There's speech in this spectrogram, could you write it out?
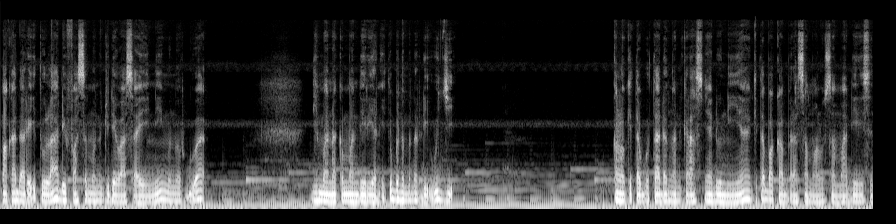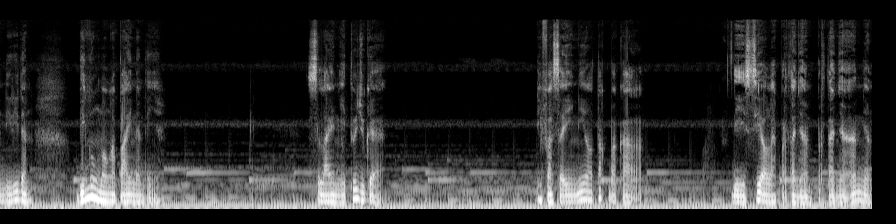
Maka dari itulah di fase menuju dewasa ini menurut gue gimana kemandirian itu benar-benar diuji. Kalau kita buta dengan kerasnya dunia, kita bakal berasa malu sama diri sendiri dan bingung mau ngapain nantinya. Selain itu juga di fase ini otak bakal diisi oleh pertanyaan-pertanyaan yang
